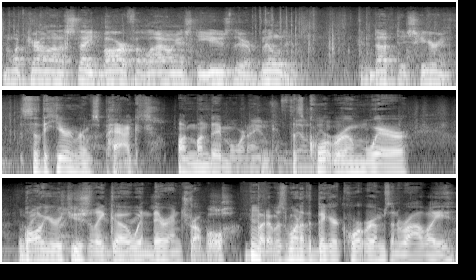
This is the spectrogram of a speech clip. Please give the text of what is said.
North Carolina State Bar for allowing us to use their building to conduct this hearing. So the hearing room's packed on Monday morning. This courtroom where lawyers usually go when they're in trouble, hmm. but it was one of the bigger courtrooms in Raleigh.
